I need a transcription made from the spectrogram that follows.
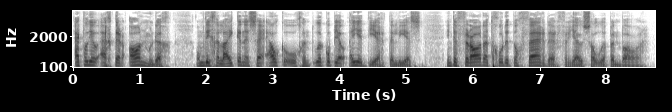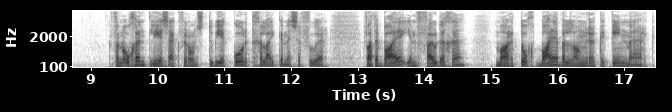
Ek wil jou egter aanmoedig om die gelykenisse elke oggend ook op jou eie deur te lees en te vra dat God dit nog verder vir jou sal openbaar. Vanoggend lees ek vir ons twee kort gelykenisse voor wat 'n baie eenvoudige maar tog baie belangrike kenmerk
